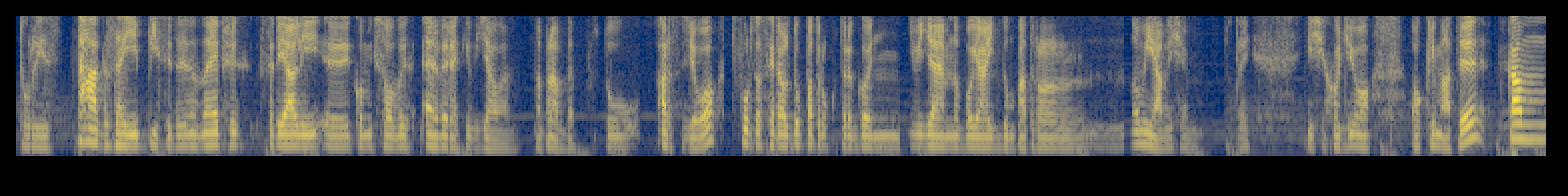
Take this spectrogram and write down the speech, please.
który jest tak zajebisty. To jest jeden z najlepszych seriali y, komiksowych ever, jakie widziałem. Naprawdę, po prostu arcydzieło. Twórca serialu Doom Patrol, którego nie widziałem, no bo ja i Doom Patrol, no mijamy się tutaj, jeśli chodzi o, o klimaty. Czekam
